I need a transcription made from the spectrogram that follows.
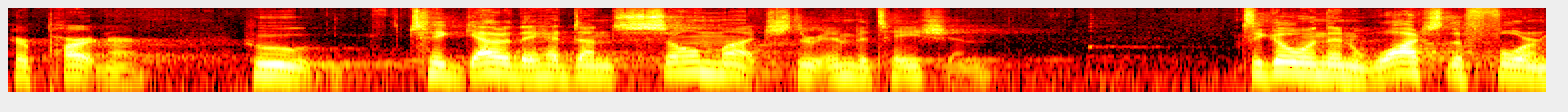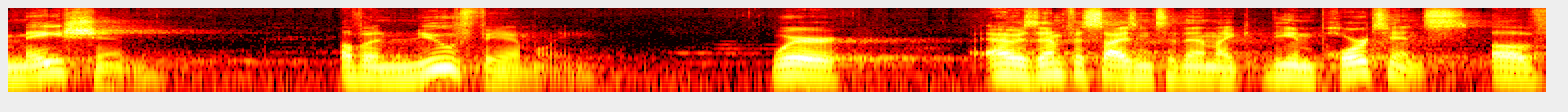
her partner, who together they had done so much through invitation to go and then watch the formation of a new family where I was emphasizing to them like the importance of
